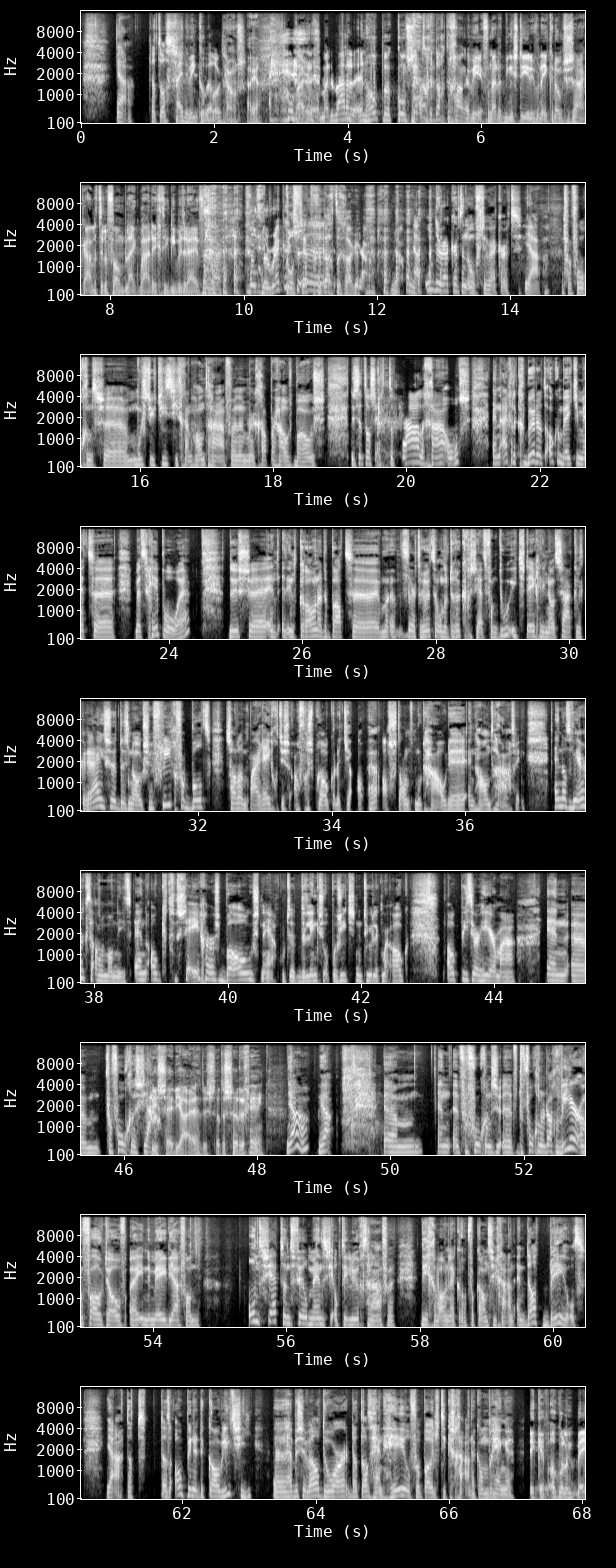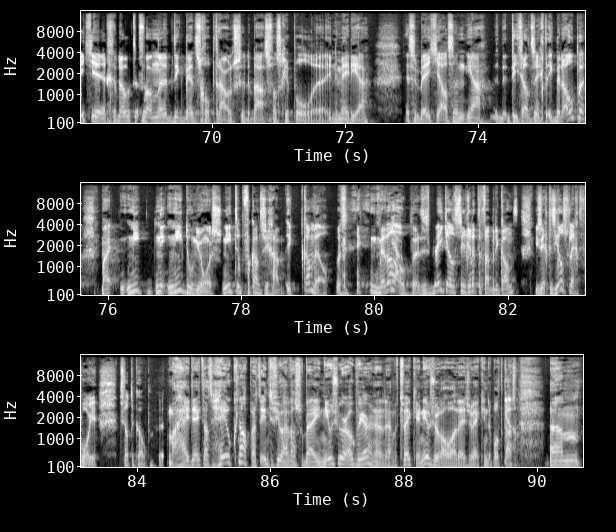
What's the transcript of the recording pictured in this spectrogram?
Ja, dat was... Fijne winkel wel hoor trouwens. Oh, ja. maar, uh, maar er waren een hoop conceptgedachtegangen weer vanuit het ministerie van Economische Zaken aan de telefoon blijkbaar richting die bedrijven. Maar on the record... Conceptgedachtegangen. Uh, ja, ja. ja, on the record en off the record. Ja. Vervolgens uh, moest justitie het gaan handhaven en weer Grapperhaus boos. Dus dat was echt totale chaos. En eigenlijk gebeurde dat ook een beetje met, met Schiphol. Hè? Dus uh, in, in, het coronadebat uh, werd Rutte onder druk gezet van doe iets tegen die noodzakelijke reizen. Dus noods een vliegverbod. Ze hadden een paar regeltjes afgesproken dat je uh, afstand moet houden en handhaving. En dat werkte allemaal niet. En ook Segers boos. Nou ja, goed, de, de linkse oppositie natuurlijk, maar ook, ook Pieter Heerma. En um, vervolgens, ja. Die is CDA, hè? dus dat is de regering. Ja, ja. Um, en, en vervolgens uh, de volgende dag weer een foto uh, in de media van ontzettend veel mensen op die luchthaven die gewoon lekker op vakantie gaan. En dat beeld, ja, dat, dat ook binnen de coalitie uh, hebben ze wel door dat dat hen heel veel politieke schade kan brengen. Ik heb ook wel een beetje genoten van uh, Dick Benschop trouwens, de baas van Schiphol uh, in de media. Het is een beetje als een, ja, die dan zegt, ik ben open, maar niet, niet, niet doen jongens. Niet op vakantie gaan. Ik kan wel. ik ben wel ja. open. Het is een beetje als een sigarettenfabrikant. Die zegt, het is heel slecht voor je. Het is wel te koop. Maar hij deed dat heel knap. Het interview, hij was bij Nieuwsuur ook weer. Nou, daar hebben we twee keer Nieuwsuur al deze week in de podcast. Ja. Um,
